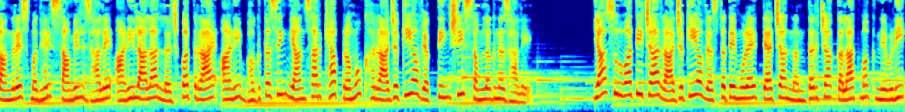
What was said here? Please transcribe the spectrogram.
काँग्रेसमध्ये सामील झाले आणि लाला लजपत राय आणि भगतसिंग यांसारख्या प्रमुख राजकीय व्यक्तींशी संलग्न झाले. या सुरुवातीच्या राजकीय व्यस्ततेमुळे त्याच्या नंतरच्या कलात्मक निवडी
